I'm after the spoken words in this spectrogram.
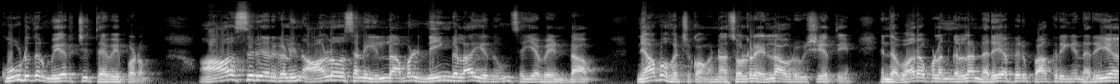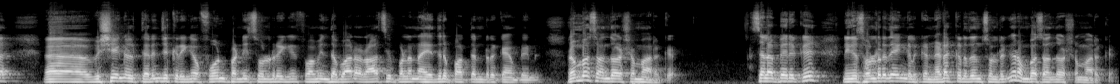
கூடுதல் முயற்சி தேவைப்படும். ஆசிரியர்களின் ஆலோசனை இல்லாமல் நீங்களாக எதுவும் செய்ய வேண்டாம். ஞாபகம் வச்சுக்கோங்க. நான் சொல்கிற எல்லா ஒரு விஷயத்தையும். இந்த வார பலன்கள்லாம் நிறையா பேர் பார்க்குறீங்க. நிறைய விஷயங்கள் தெரிஞ்சுக்கிறீங்க. ஃபோன் பண்ணி சொல்கிறீங்க சுவாமி இந்த வாரம் ராசி பலன் நான் எதிர்பார்த்துன்னு இருக்கேன் அப்படின்னு. ரொம்ப சந்தோஷமாக இருக்குது சில பேருக்கு நீங்கள் சொல்கிறதே எங்களுக்கு நடக்கிறதுன்னு சொல்கிறீங்க ரொம்ப சந்தோஷமாக இருக்குது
